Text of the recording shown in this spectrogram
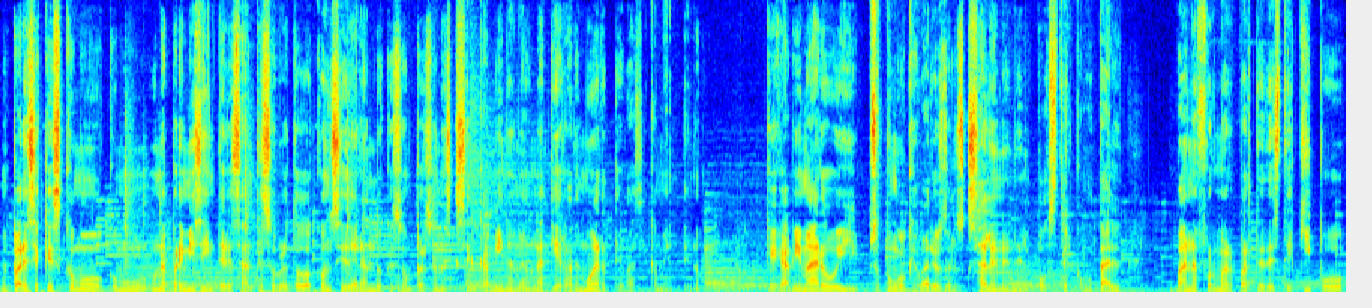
Me parece que es como, como una premisa interesante, sobre todo considerando que son personas que se encaminan a una tierra de muerte, básicamente, ¿no? Que Gabimaru y supongo que varios de los que salen en el póster como tal, van a formar parte de este equipo,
